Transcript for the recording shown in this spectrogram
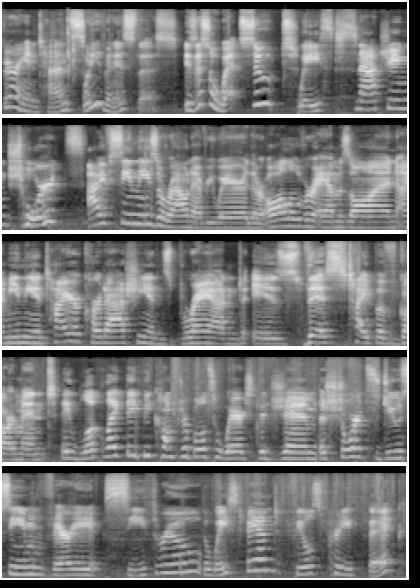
very intense. What even is this? Is this a wetsuit? Waist snatching shorts? I've seen these around everywhere. They're all over Amazon. I mean, the entire Kardashians brand is this type of garment. They look like they'd be comfortable to wear to the gym. The shorts do seem very see-through. The waistband feels pretty thick.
